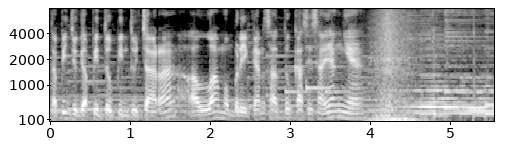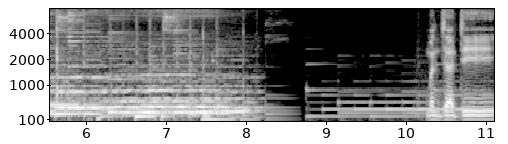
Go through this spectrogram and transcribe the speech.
tapi juga pintu-pintu cara Allah memberikan satu kasih sayangnya. Menjadi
